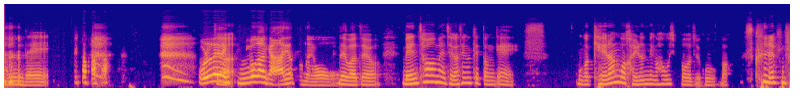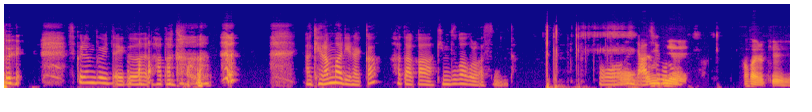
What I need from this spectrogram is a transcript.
봤는데 원래는 제가- 김보각이 아니었잖아요. 네, 맞아요. 맨 처음에 제가 생각했던 게 뭔가 계란과 관련된 거 하고 싶어가지고 막 스크램블, 스크램블 에그 하다가 아, 계란말이를 할까? 하다가 김부각으로 왔습니다. 저는 야식으로 뺨디에 항상 이렇게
